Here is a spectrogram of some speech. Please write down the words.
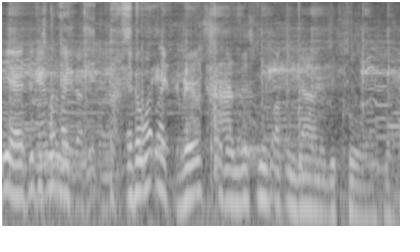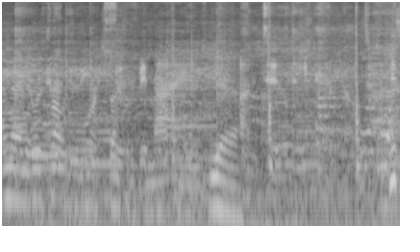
yeah. If it just went like if it went like this and then this moved up and down, it'd be cool. But, And then it would probably be more expensive to mount. yeah. Until the end of time. He's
